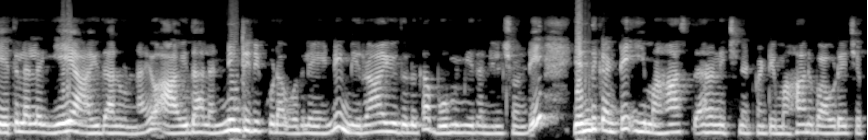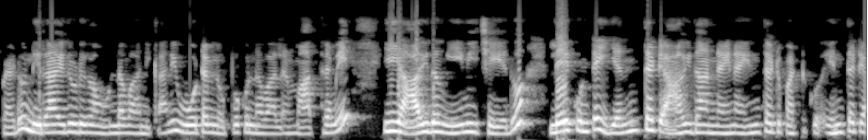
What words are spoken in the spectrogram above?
చేతులలో ఏ ఆయుధాలు ఉన్నాయో ఆయుధాలన్నింటినీ కూడా వదిలేయండి. నిరాయుధులుగా భూమి మీద నిల్చోండి. ఎందుకంటే ఈ మహాస్థానాన్ని ఇచ్చినటువంటి మహానుభావుడే చెప్పాడు నిరాయుధుడుగా ఉన్నవాని కానీ ఓటమిని ఒప్పుకున్న వాళ్ళని మాత్రమే ఈ ఆయుధం ఏమీ చేయదు. లేకుంటే ఎంతటి ఆయుధాన్నైనా ఎంతటి పట్టుకు ఎంతటి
